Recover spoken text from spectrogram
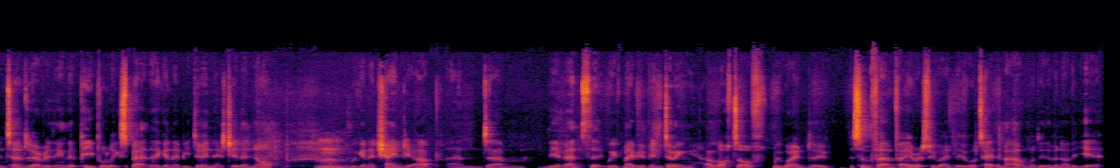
in terms of everything that people expect they're going to be doing next year. They're not. We're going to change it up, and um, the events that we've maybe been doing a lot of, we won't do. Some firm favourites we won't do. We'll take them out and we'll do them another year.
